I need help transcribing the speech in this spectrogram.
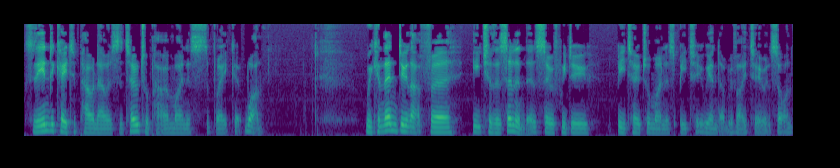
So the indicated power now is the total power minus the brake at 1 we can then do that for each of the cylinders. So if we do b total minus b2 we end up with i2 and so on.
